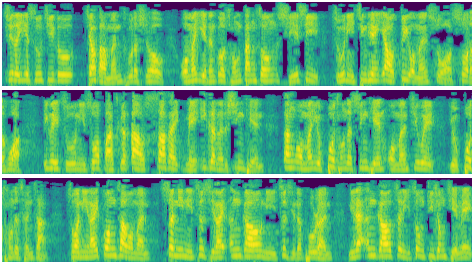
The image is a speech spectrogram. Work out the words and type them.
记得耶稣基督教导门徒的时候，我们也能够从当中学习主你今天要对我们所说的话。因为主你说把这个道撒在每一个人的心田，当我们有不同的心田，我们就会有不同的成长。说你来光照我们，圣灵你自己来恩高你自己的仆人，你来恩高这里众弟兄姐妹，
